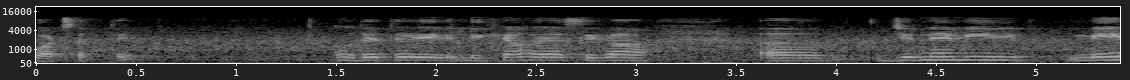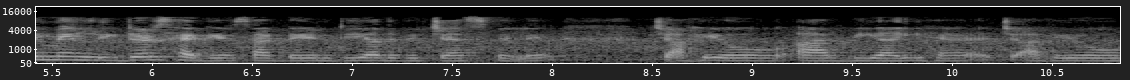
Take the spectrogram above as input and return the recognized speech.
WhatsApp ਤੇ। ਉਹਦੇ ਤੇ ਲਿਖਿਆ ਹੋਇਆ ਸੀਗਾ ਜਿੰਨੇ ਵੀ ਮੇਨ ਮੇਨ ਲੀਡਰਸ ਹੈਗੇ ਸਾਡੇ ਇੰਡੀਆ ਦੇ ਵਿੱਚ ਇਸ ਵੇਲੇ ਚਾਹੇ ਉਹ ਆਰਬੀਆਈ ਹੈ, ਚਾਹੇ ਉਹ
